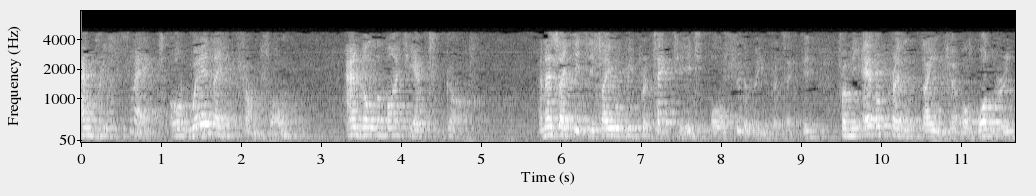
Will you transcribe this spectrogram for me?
and reflect on where they had come from and on the mighty acts of God. And as they did this, they would be protected, or should have been protected, from the ever-present danger of wandering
